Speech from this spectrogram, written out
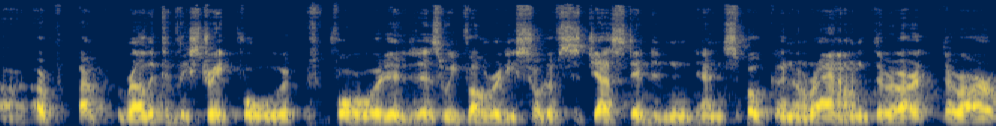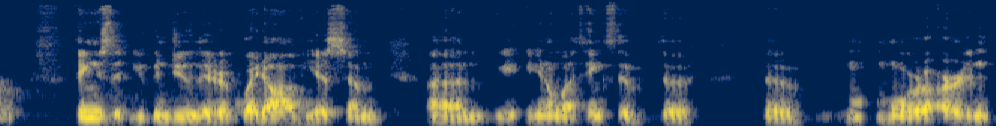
are, are, relatively straightforward. Forward, as we've already sort of suggested and, and, spoken around, there are there are things that you can do that are quite obvious. Um, um, you, know, I think the the the more ardent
